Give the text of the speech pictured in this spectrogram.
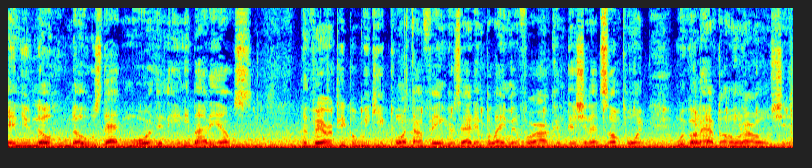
And you know who knows that more than anybody else? The very people we keep pointing our fingers at and blaming for our condition. At some point, we're going to have to own our own shit.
